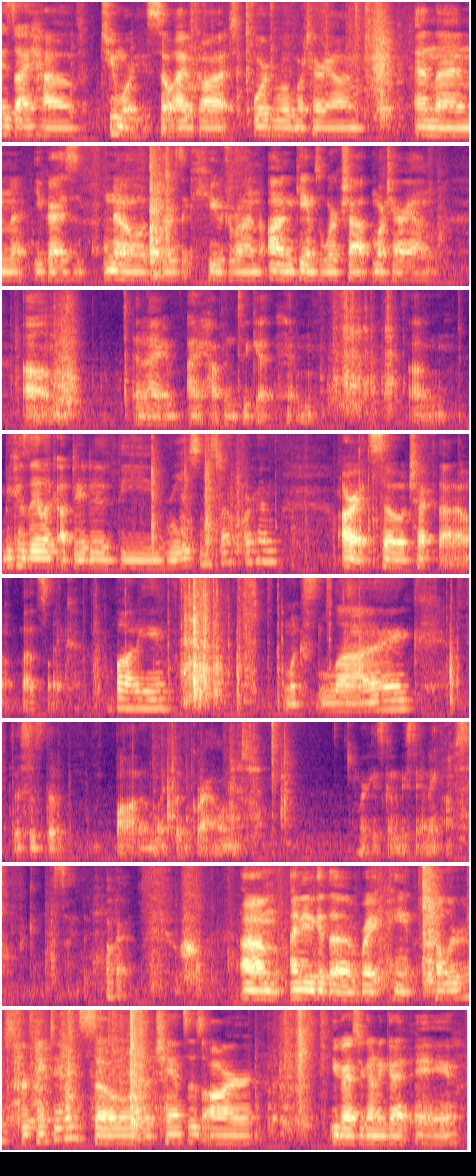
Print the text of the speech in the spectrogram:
is I have two Mortys. So I've got Forge World Mortarion, and then you guys know that there's a huge run on Games Workshop Mortarion. Um, and I I happened to get him um, because they like updated the rules and stuff for him. All right, so check that out. That's like body. Looks like this is the bottom, like the ground where he's gonna be standing. I'm so freaking excited. Okay. Um, I need to get the right paint colors for painting, so the chances are you guys are gonna get a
